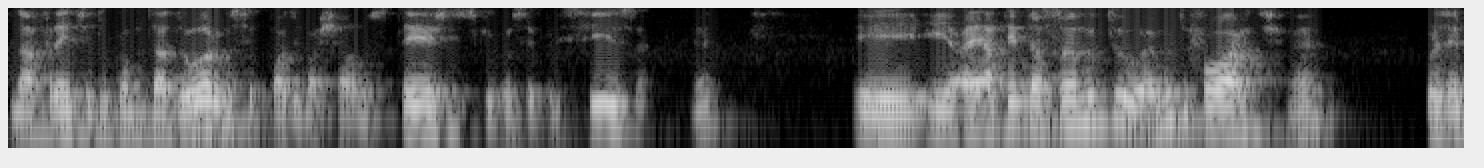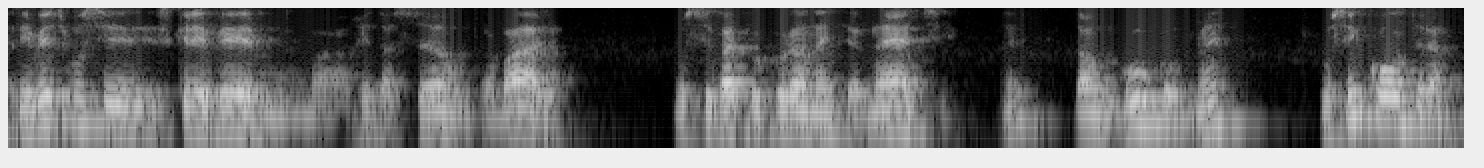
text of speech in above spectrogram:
na frente do computador, você pode baixar os textos que você precisa, né? E, e a, tentação é muito, é muito forte, né? Por exemplo, em vez de você escrever uma redação, um trabalho, você vai procurar na internet, né? dá um Google, né? Você encontra,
